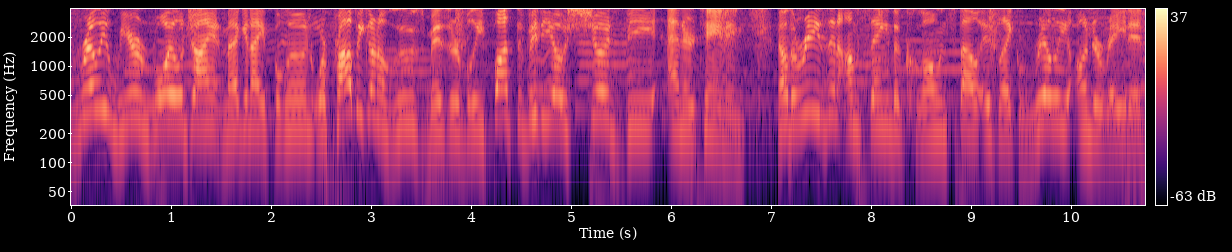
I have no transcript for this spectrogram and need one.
really weird Royal Giant Mega Knight balloon. We're probably going to lose miserably, but the video should be entertaining. Now the reason I'm saying the clone spell is like really underrated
